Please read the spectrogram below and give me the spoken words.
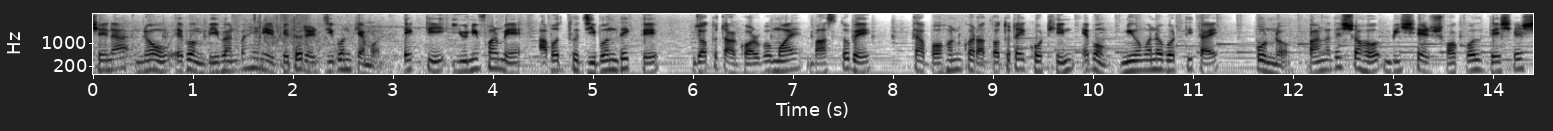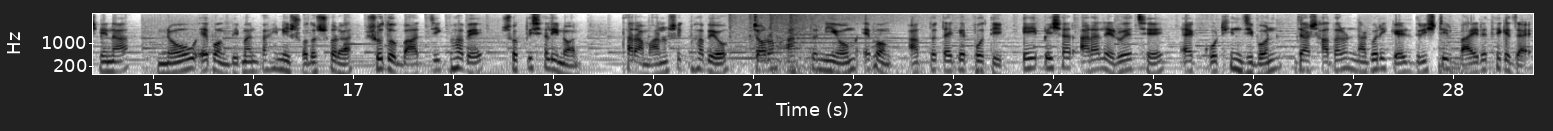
সেনা, নৌ এবং বিমান বাহিনীর ভেতরের জীবন কেমন? একটি ইউনিফর্মে আবদ্ধ জীবন দেখতে যতটা গর্বময় বাস্তবে তা বহন করা ততটাই কঠিন এবং নিয়মানুবর্তিতায় পূর্ণ বাংলাদেশ সহ বিশ্বের সকল দেশের সেনা, নৌ এবং বিমান বাহিনীর সদস্যরা শুধু বাহ্যিকভাবে শক্তিশালী নন, তারা মানসিকভাবেও চরম আত্মনিয়ম এবং আত্মত্যাগের প্রতীক। এই পেশার আড়ালে রয়েছে এক কঠিন জীবন যা সাধারণ নাগরিকের দৃষ্টির বাইরে থেকে যায়।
